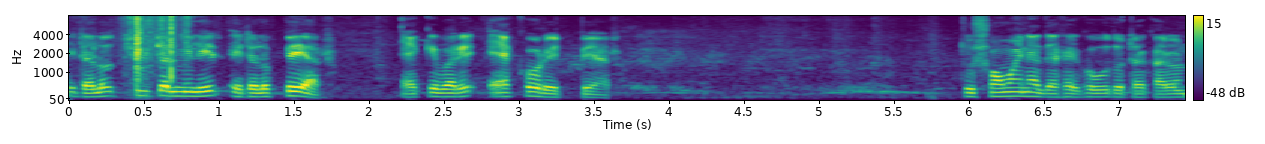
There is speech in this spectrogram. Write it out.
এটা হলো চুইটাল মিলির, এটা হলো পেয়ার, একেবারে অ্যাকোরেট পেয়ার। একটু সময় না দেখায় কবুতরটা, কারণ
